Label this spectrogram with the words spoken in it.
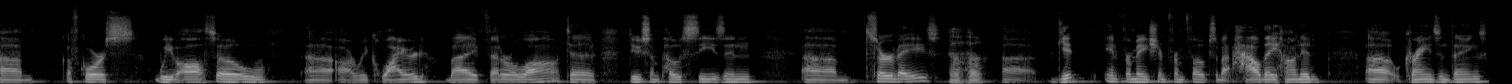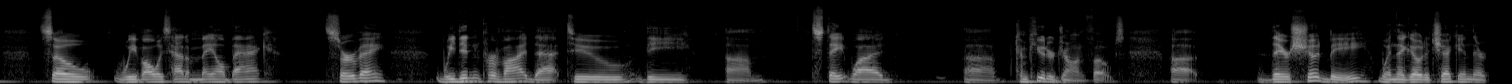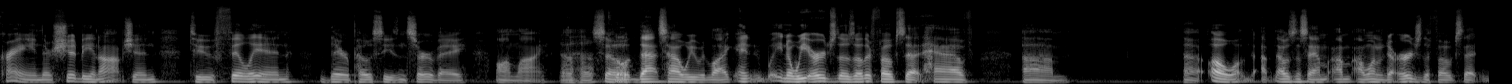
Um, of course, we've also uh, are required by federal law to do some postseason um, surveys Uh huh. uh, get information from folks about how they hunted uh, cranes and things. So we've always had a mail back survey. We didn't provide that to the um, statewide uh, computer drawn folks. Uh, there should be, when they go to check in their crane, there should be an option to fill in their postseason survey online. Uh-huh. So that's how we would like, and you know, we urge those other folks that have. Um, uh, oh, well, I, I was gonna say I'm, I'm, I wanted to urge the folks that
